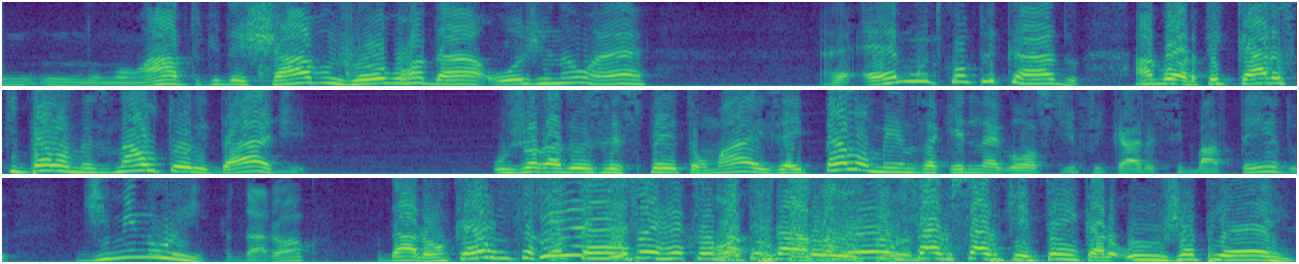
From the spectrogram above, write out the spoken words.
um, um- um árbitro que deixava o jogo rodar. Hoje não é. é. é muito complicado. Agora, tem caras que, pelo menos na autoridade, os jogadores respeitam mais, e aí pelo menos aquele negócio de ficar se batendo diminui. O Daronco? O Daronco é um que é que acontece. vai reclamar do Daronco- Não, sabe, sabe quem tem, cara? O Jean-Pierre.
